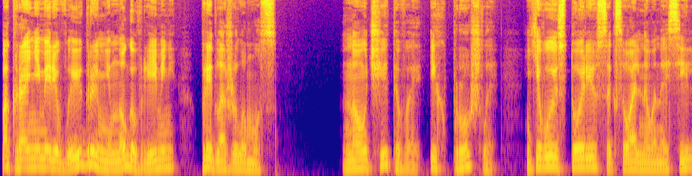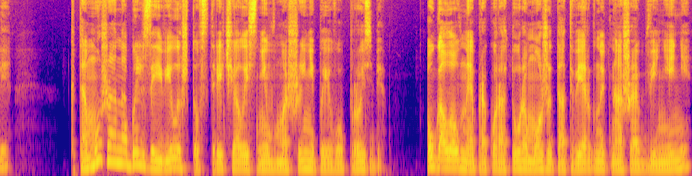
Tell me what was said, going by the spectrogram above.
По крайней мере, выиграем немного времени», — предложила Мосс. Но учитывая их прошлое, его историю сексуального насилия, к тому же Аннабель заявила, что встречалась с ним в машине по его просьбе. Уголовная прокуратура может отвергнуть наше обвинение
